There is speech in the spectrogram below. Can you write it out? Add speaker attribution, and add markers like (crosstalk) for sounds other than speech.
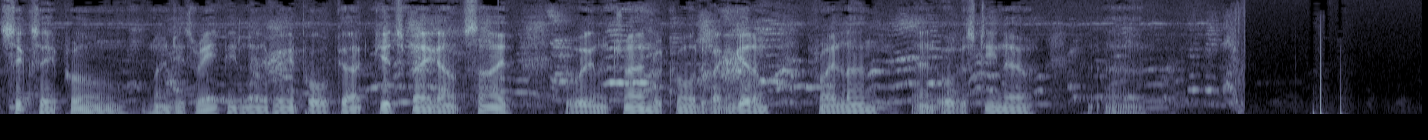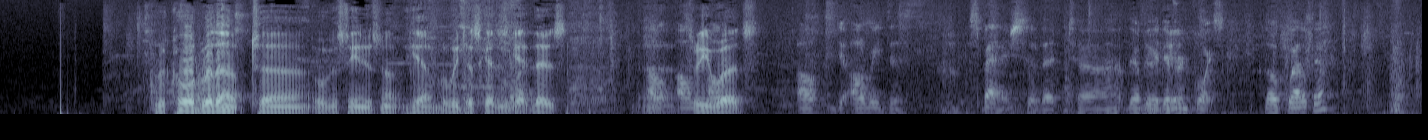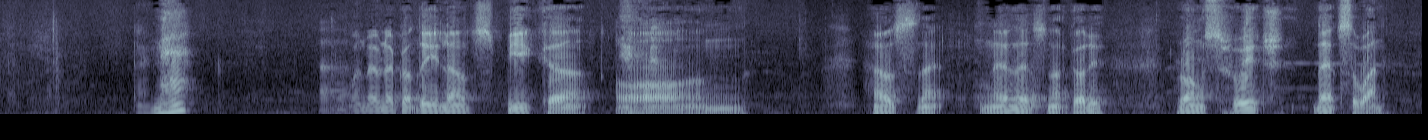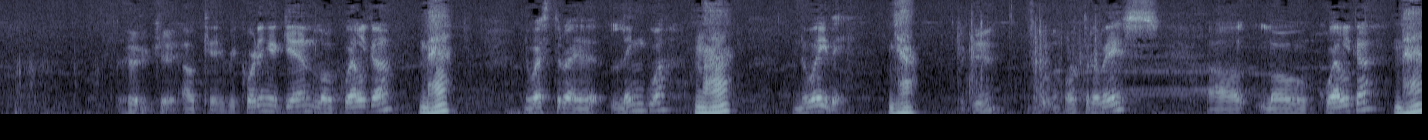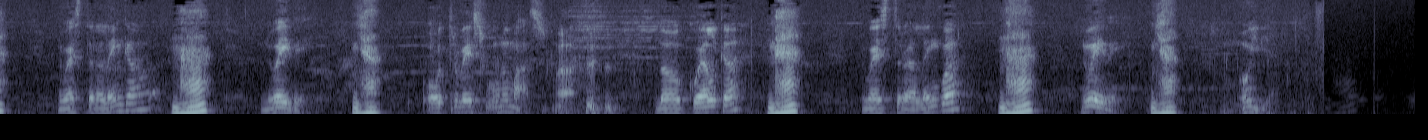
Speaker 1: 6 April 93, Peter Ladefoged, Paul Kirk, kids playing outside. But we're going to try and record, if I can get them, Froylan and Augustino. Uh, record without uh, Augustino's not here, but we just get and get those uh,
Speaker 2: I'll- I'll-
Speaker 1: 3
Speaker 2: I'll-
Speaker 1: words.
Speaker 2: I'll, I'll read the Spanish so that uh, there'll be a different voice. Lo cuelga.
Speaker 3: Ma?
Speaker 1: One moment, I've got the loudspeaker on. How's that? No, that's not got it. Wrong switch. That's the one. Okay.
Speaker 2: Okay, recording again. Lo cuelga.
Speaker 3: Ma?
Speaker 2: Nuestra lengua
Speaker 3: Ma?
Speaker 2: nueve.
Speaker 3: Ya.
Speaker 1: Again.
Speaker 2: Otra vez. uh, lo cuelga.
Speaker 3: Ma?
Speaker 2: Nuestra lengua
Speaker 3: Ma?
Speaker 2: Nueve.
Speaker 3: Ya.
Speaker 2: Otra vez uno más.
Speaker 1: Ah. (laughs)
Speaker 2: Lo cuelga.
Speaker 3: Ma?
Speaker 2: Nuestra lengua
Speaker 3: Ma?
Speaker 2: nueve.
Speaker 3: Ya.
Speaker 2: Muy bien.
